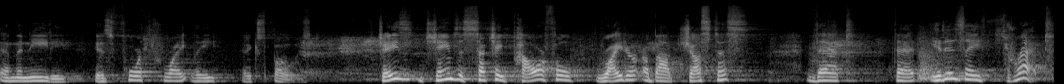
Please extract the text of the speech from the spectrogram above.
and the needy is forthrightly exposed. James is such a powerful writer about justice that, that it is a threat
